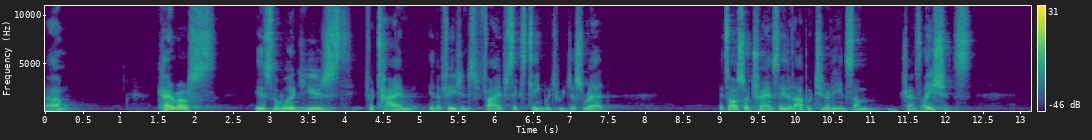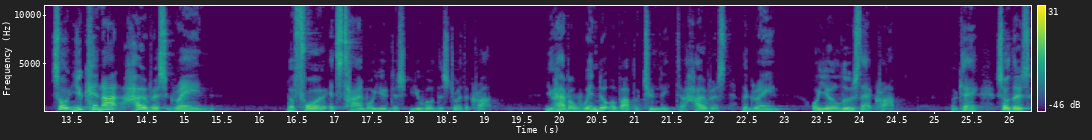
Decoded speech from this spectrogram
Um, Kairos is the word used for time in Ephesians 5:16, which we just read. It's also translated opportunity in some translations. So you cannot harvest grain before it's time or you, dis- you will destroy the crop. You have a window of opportunity to harvest the grain or you'll lose that crop. Okay? So there's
